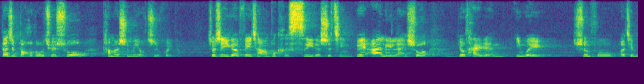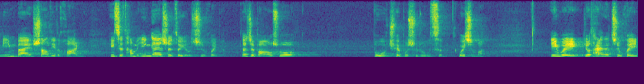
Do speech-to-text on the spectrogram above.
但是保罗却说他们是没有智慧的，这是一个非常不可思议的事情。因为按理来说，犹太人因为顺服而且明白上帝的话语，因此他们应该是最有智慧的。但是保罗说，不，却不是如此。为什么？因为犹太人的智慧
